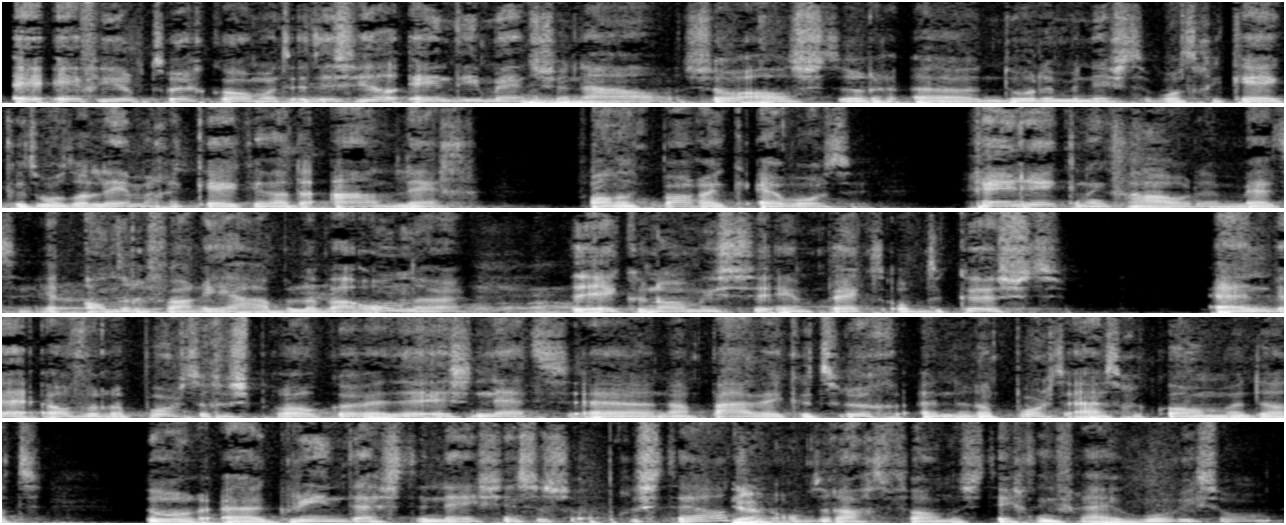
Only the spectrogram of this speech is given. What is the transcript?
e- even hierop terugkomend. Het is heel eendimensionaal zoals er uh, door de minister wordt gekeken. Het wordt alleen maar gekeken naar de aanleg van het park. Er wordt geen rekening gehouden met andere variabelen. Waaronder de economische impact op de kust. En we, over rapporten gesproken. Er is net uh, nou, een paar weken terug een rapport uitgekomen... dat door uh, Green Destinations is opgesteld. Ja. Een opdracht van de Stichting Vrije Horizon.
